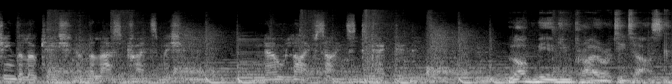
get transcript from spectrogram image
The location of the last transmission. No life signs detected. Log me a new priority task.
